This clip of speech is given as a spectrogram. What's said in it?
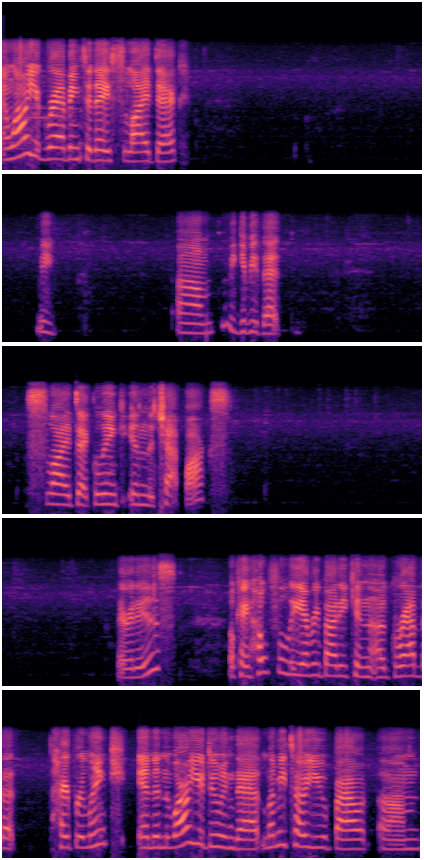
and while you're grabbing today's slide deck, let me, um, let me give you that slide deck link in the chat box. There it is. Okay, hopefully everybody can uh, grab that hyperlink. And then while you're doing that, let me tell you about um,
